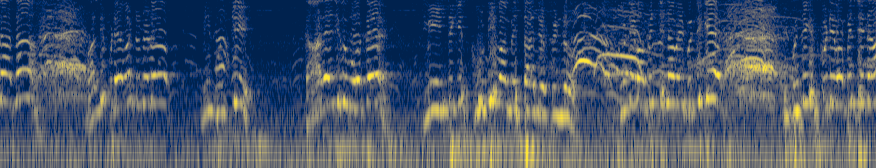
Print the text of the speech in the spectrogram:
బంగారం అన్న? మళ్ళీ ఇప్పుడు ఏమంటున్నాడు? మీ బుజ్జి కాలేజీకి పోతే మీ ఇంటికి స్కూటీ పంపిస్తా అని చెప్పిండు. స్కూటీ పంపించిందా మీ బుజ్జికి? మీ బుజ్జికి స్కూటీ పంపించిందా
